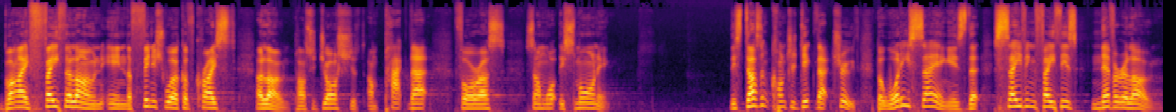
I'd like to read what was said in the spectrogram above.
by faith alone in the finished work of Christ alone. Pastor Josh just unpacked that for us somewhat this morning. This doesn't contradict that truth. But what he's saying is that saving faith is never alone.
